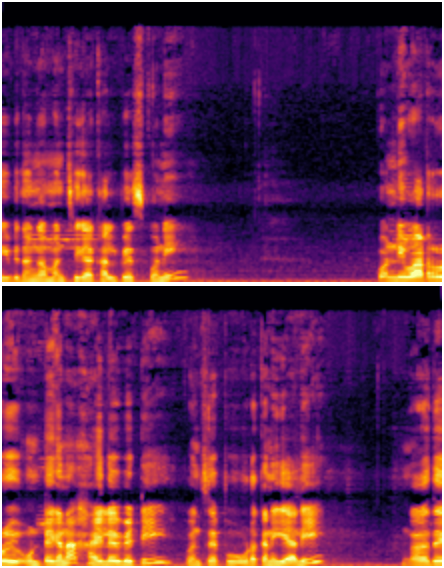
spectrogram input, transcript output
ఈ విధంగా మంచిగా కలిపేసుకొని కొన్ని వాటర్ ఉంటే కనుక హైలో పెట్టి కొంచెంసేపు ఉడకనియాలి అదే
